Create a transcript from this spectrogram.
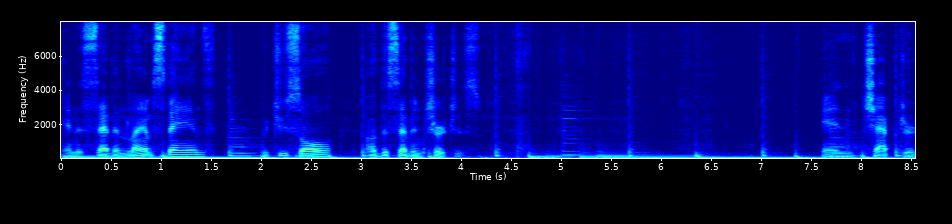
and the seven lampstands which you saw are the seven churches. In chapter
